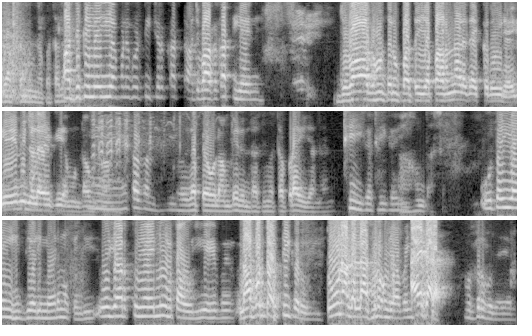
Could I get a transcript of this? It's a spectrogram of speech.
ਜਵਾਕਾਂ ਨੂੰ ਨਾ ਪਤਾ ਲੱਗ। ਅੱਜ ਕਿਵੇਂ ਜੀ ਆਪਣੇ ਕੋਲ ਟੀਚਰ ਘੱਟ ਅੱਜ ਵਾਕ ਘੱਟ ਹੀ ਆਏ ਨੇ। ਜਵਾਕ ਹੁਣ ਤੈਨੂੰ ਪਤਾ ਹੀ ਆ ਪੜਨ ਵਾਲੇ ਤਾਂ ਇੱਕ ਦੋ ਹੀ ਰਹਿ ਗਏ ਇਹ ਵੀ ਨਲਾਇਕ ਹੀ ਆ ਮੁੰਡਾ ਉਹ ਹਮ, ਇਹ ਤਾਂ ਗੱਲ ਉਹਦਾ ਪਿਓ ਲਾਂਬੇ ਦਿੰਦਾ ਤੂੰ ਮੈਂ ਤਾਂ ਪੜਾਈ ਜਾਂਦਾ ਇਹਨੂੰ। ਠੀਕ ਹੈ ਠੀਕ ਹੈ ਜੀ। ਹਾਂ ਹੁਣ ਦੱਸ। ਉਹ ਤਾਂ ਹੀ ਆਈ ਹਿੰਦੀ ਵਾਲੀ ਮੈਡਮ ਕਹਿੰਦੀ ਉਹ ਯਾਰ ਤੁਸੀਂ ਇਹਨੂੰ ਹਟਾਓ ਜੀ ਇਹ ਨਾ ਪੁੱਤ। ਛੁੱਟੀ ਕਰੋ ਜੀ। ਤੂੰ ਨਾ ਗੱਲਾਂ ਸੁਣ ਹੋ ਜਾ ਬਈ। ਐ ਕਰ। ਉਧਰ ਹੋ ਜਾ ਯਾਰ।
